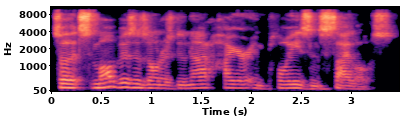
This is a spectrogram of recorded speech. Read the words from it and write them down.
So that small business owners do not hire employees in silos.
